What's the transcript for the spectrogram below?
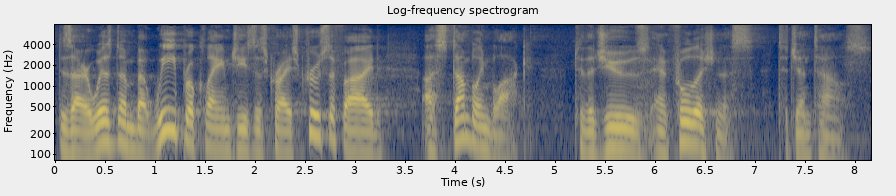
desire wisdom, but we proclaim Jesus Christ crucified, a stumbling block to the Jews and foolishness to Gentiles.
